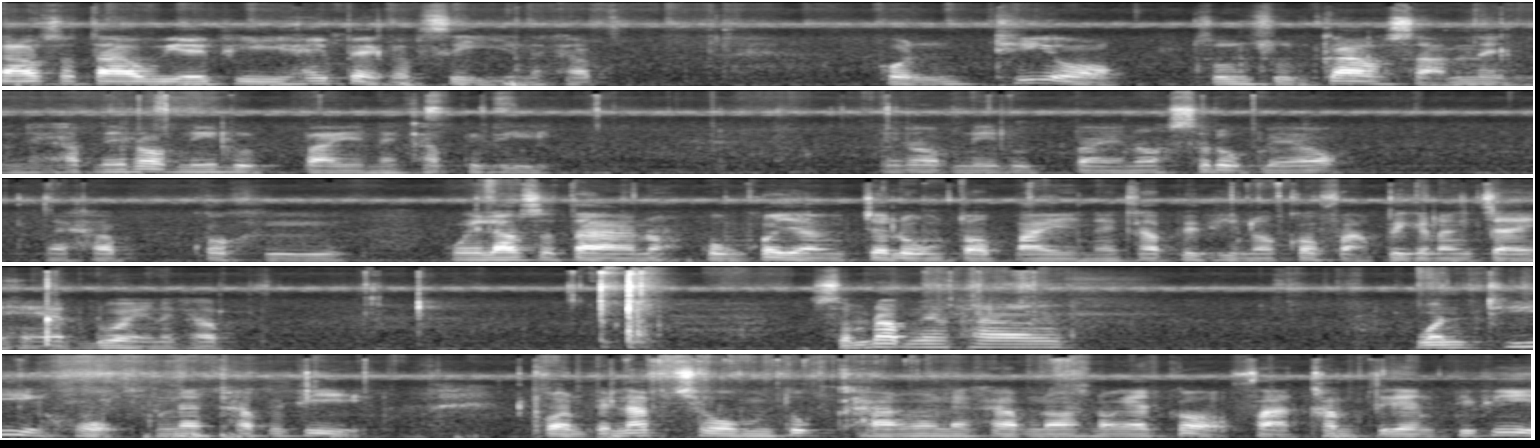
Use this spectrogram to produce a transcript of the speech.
ลาวสตาร์ VIP ให้แปดกับสี่นะครับ ผลที่ออก 00931 นะครับ ในรอบนี้หลุดไปนะครับพี่พี่ในรอบนี้หลุดไปเนาะสรุปแล้วนะครับ ก็คือหวยลาวสตาร์เนาะผมก็ยังจะลงต่อไปนะครับพี่พี่เนาะก็ฝากเป็นกำลังใจให้แอดด้วยนะครับ สำหรับแนวทางวันที่ 6 นะครับพี่ๆก่อนไปรับชมทุกครั้งนะครับเนาะน้องแอดก็ฝากคำเตือนพี่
